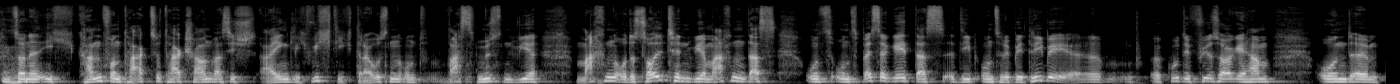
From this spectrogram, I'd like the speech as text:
mhm. sondern ich kann von Tag zu Tag schauen, was ist eigentlich wichtig draußen und was müssen wir machen oder sollten wir machen, dass uns uns besser geht, dass die unsere Betriebe äh, gute Fürsorge haben und ähm,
